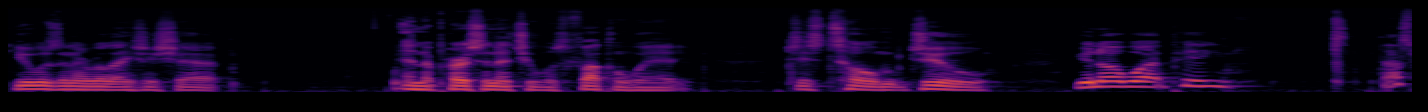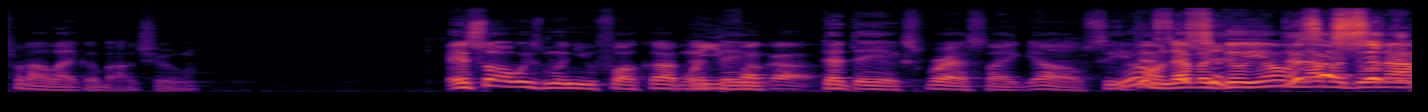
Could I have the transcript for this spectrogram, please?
you was in a relationship and the person that you was fucking with just told you, you know what, P? That's what I like about you. It's always when you fuck up When that you they fuck up. that they express like, yo, see, You this don't never shit- do- you don't this never is do shit nothing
